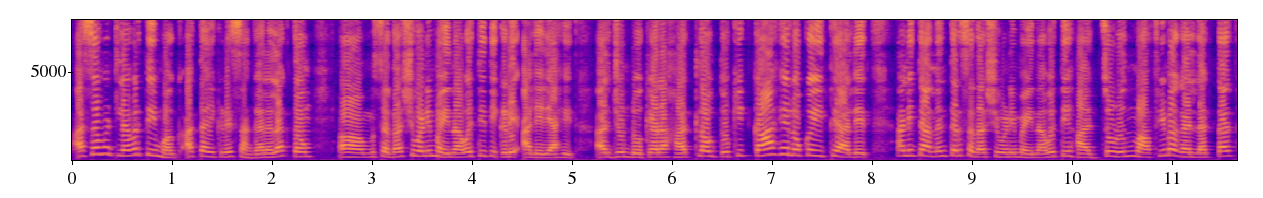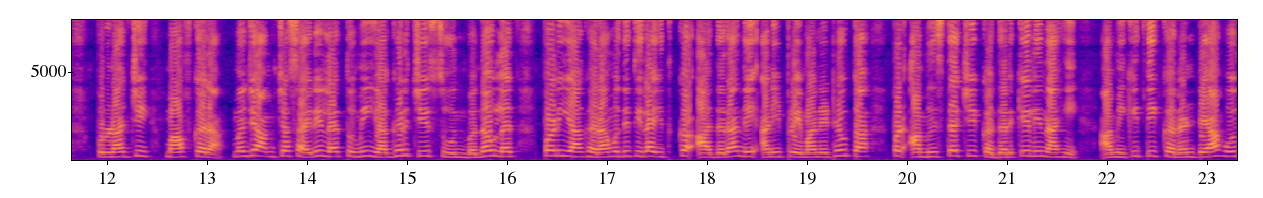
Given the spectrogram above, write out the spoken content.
असं म्हटल्यावरती मग आता इकडे सांगायला लागतं सदाशिव आणि मैनावती तिकडे आलेले आहेत. अर्जुन डोक्याला हात लावतो की का हे लोक इथे आलेत? आणि त्यानंतर सदाशिव आणि मैनावती हात जोडून माफी मागायला लागतात. पूर्णाजी माफ करा. म्हणजे म्हणजे आमच्या सायलीला तुम्ही या घरची सून बनवलं पण या घरामध्ये तिला इतकं आदराने आणि प्रेमाने ठेवता पण आम्हीच त्याची कदर केली नाही. आम्ही किती करंटे आहोत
